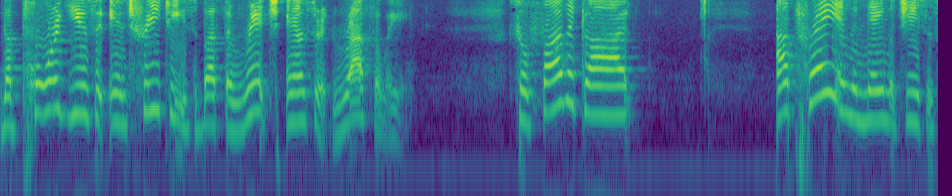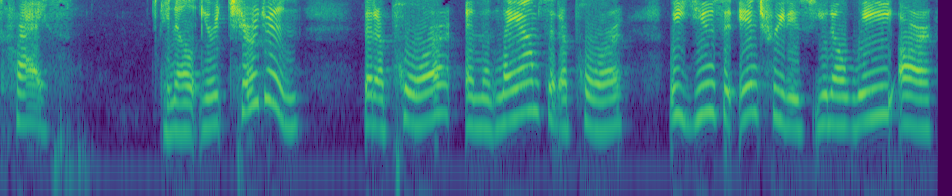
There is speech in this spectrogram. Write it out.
The poor use it entreaties, but the rich answer it roughly. So, Father God, I pray in the name of Jesus Christ. You know, your children that are poor and the lambs that are poor, we use it entreaties. You know, we are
